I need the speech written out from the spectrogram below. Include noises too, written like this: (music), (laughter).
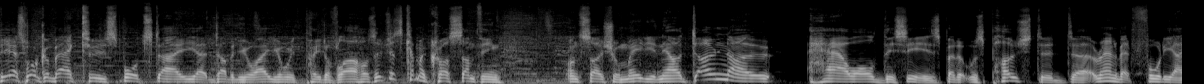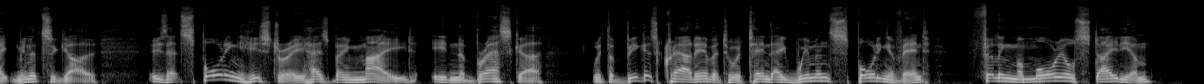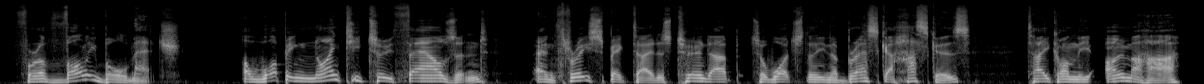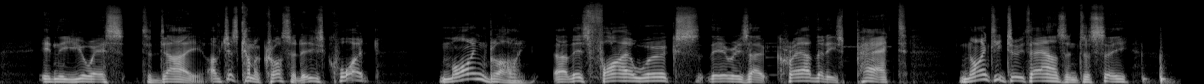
Yes, welcome back to Sports Day uh, WA. You're with Peter Vlahos. I've just come across something on social media. Now, I don't know how old this is, but it was posted uh, around about 48 minutes ago. Is that sporting history has been made in Nebraska with the biggest crowd ever to attend a women's sporting event, filling Memorial Stadium for a volleyball match. A whopping 92,000 and three spectators turned up to watch the Nebraska Huskers take on the Omaha in the US today. I've just come across it. It is quite mind blowing. Uh, there's fireworks, there is a crowd that is packed. 92,000 to see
